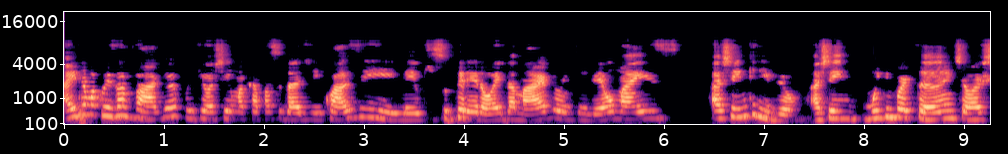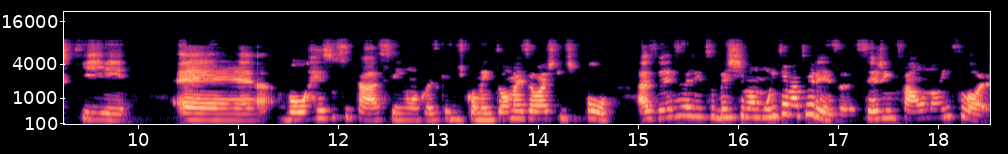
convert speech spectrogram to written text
Ainda é uma coisa vaga, porque eu achei uma capacidade quase meio que super-herói da Marvel, entendeu? Mas achei incrível. Achei muito importante. Eu acho que é, vou ressuscitar, assim, uma coisa que a gente comentou, mas eu acho que, tipo, às vezes a gente subestima muito a natureza, seja em fauna ou em flora.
